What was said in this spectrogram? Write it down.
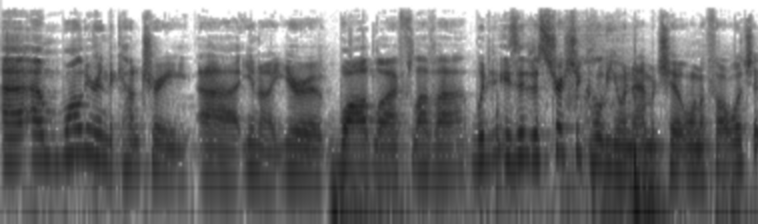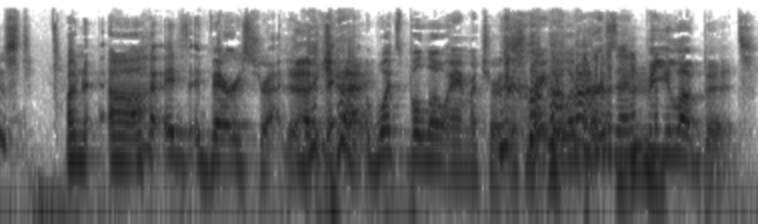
Uh, um, while you're in the country, uh, you know, you're a wildlife lover. Would, is it a stretch to call you an amateur ornithologist? I'm, uh, it's very stretched. Okay. What's below amateur? Just regular person? But you love birds.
